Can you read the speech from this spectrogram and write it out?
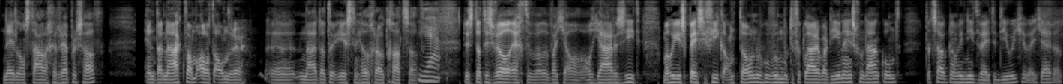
Nederlandstalige rappers had. En daarna kwam al het andere, eh, nadat er eerst een heel groot gat zat. Ja, Dus dat is wel echt wat je al, al jaren ziet. Maar hoe je specifiek Antoon, hoe we moeten verklaren waar die ineens vandaan komt, dat zou ik dan weer niet weten. Diewertje, weet jij dat?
